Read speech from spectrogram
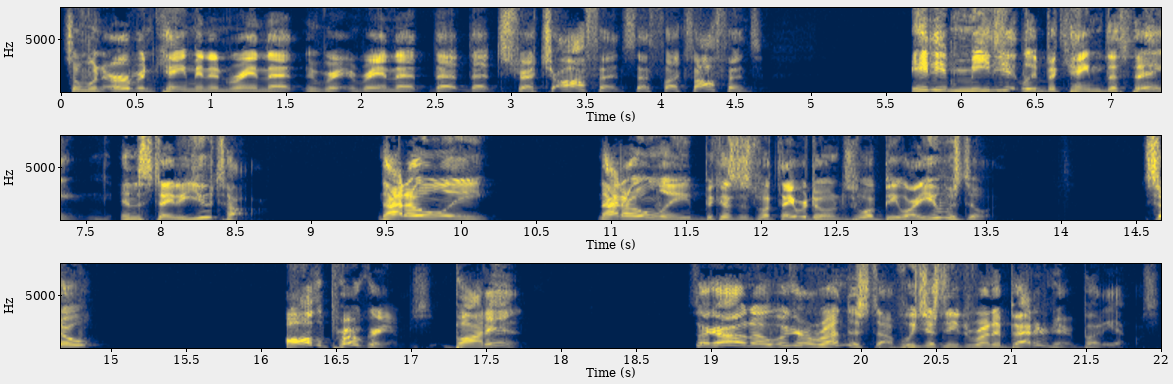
So when Urban came in and ran that ran that that that stretch offense, that flex offense, it immediately became the thing in the state of Utah. Not only, not only because it's what they were doing, it's what BYU was doing. So all the programs bought in. It's like, oh no, we're going to run this stuff. We just need to run it better than everybody else.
